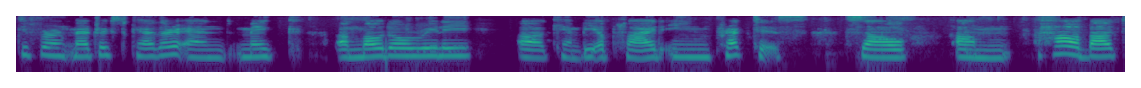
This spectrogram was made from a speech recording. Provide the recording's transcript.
different metrics together and make a model really uh, can be applied in practice. So um, how about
